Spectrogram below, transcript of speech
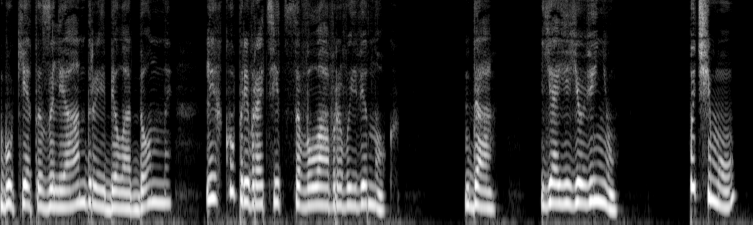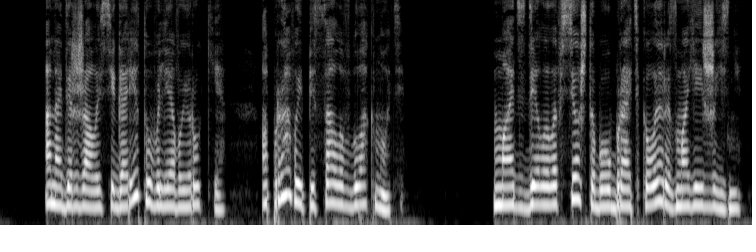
Букет из Элеандры и Беладонны легко превратится в лавровый венок. Да, я ее виню. Почему? Она держала сигарету в левой руке, а правой писала в блокноте. Мать сделала все, чтобы убрать Клэр из моей жизни —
